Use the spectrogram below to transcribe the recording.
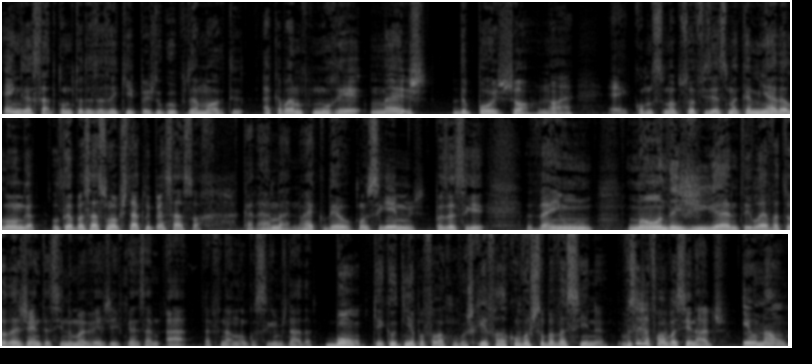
É engraçado como todas as equipas do grupo da morte acabaram por morrer, mas depois só, não é? É como se uma pessoa fizesse uma caminhada longa, ultrapassasse um obstáculo e pensasse: oh, caramba, não é que deu, conseguimos. Depois a seguir vem um- uma onda gigante e leva toda a gente assim de uma vez e pensamos: ah, afinal não conseguimos nada. Bom, o que é que eu tinha para falar convosco? Queria falar convosco sobre a vacina. Vocês já foram vacinados? Eu não,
